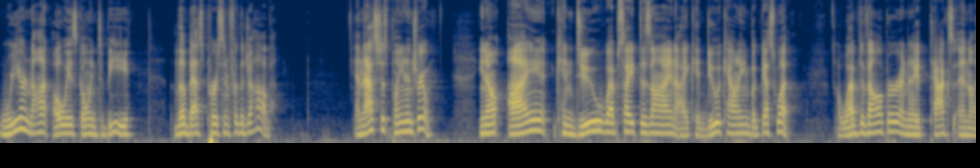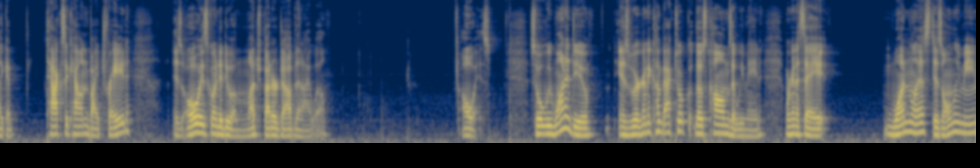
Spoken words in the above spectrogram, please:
We are not always going to be the best person for the job. And that's just plain and true. You know, I can do website design, I can do accounting, but guess what? A web developer and a tax and like a tax accountant by trade is always going to do a much better job than I will. Always. So what we want to do is we're going to come back to those columns that we made. We're going to say one list is only me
